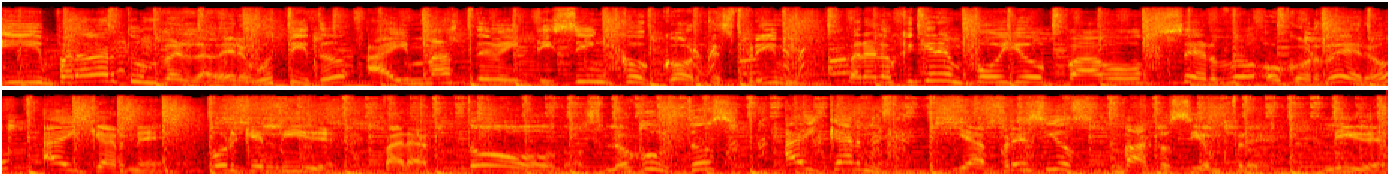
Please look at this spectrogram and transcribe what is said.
Y para darte un verdadero gustito, hay más de 25 cortes premium. Para los que quieren pollo, pavo, cerdo o cordero, hay carne. Porque el líder, para todos los gustos, hay carne. Y a precios bajos siempre. Líder.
